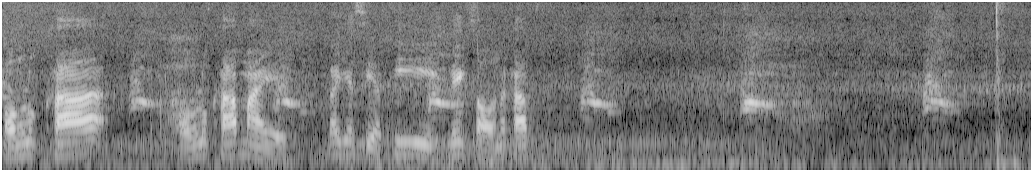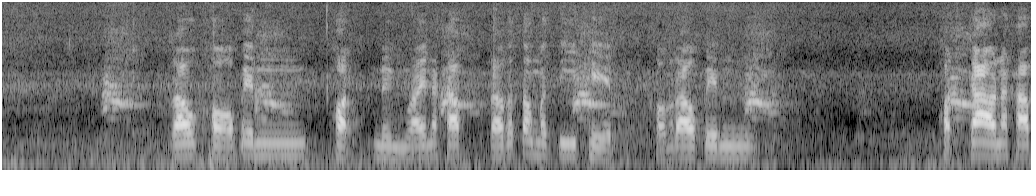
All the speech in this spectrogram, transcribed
ของลูกค้า ของลูกค้าใหม่ ก็จะเสียบที่เลข 2 นะครับ เราขอเป็นพอร์ตหนึ่งไว้นะครับ เราก็ต้องมาตีเพจของเราเป็นพอร์ต9นะครับ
